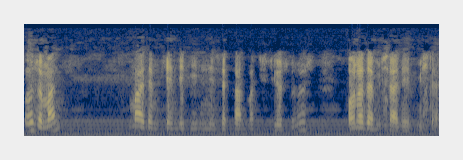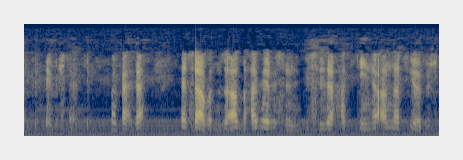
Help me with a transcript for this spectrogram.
o zaman madem kendi dininizde kalmak istiyorsunuz ona da müsaade etmişlerdir demişlerdir. Fakat hesabınızı Allah'a verirsiniz. Biz size hak dini anlatıyoruz.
